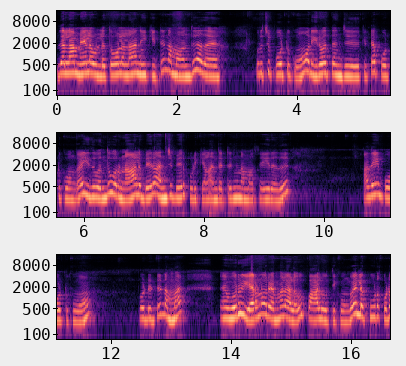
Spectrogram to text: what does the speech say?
இதெல்லாம் மேலே உள்ள தோலெல்லாம் நீக்கிட்டு நம்ம வந்து அதை உரித்து போட்டுக்குவோம். ஒரு இருபத்தஞ்சு கிட்ட போட்டுக்குவோங்க இது வந்து ஒரு நாலு பேர் அஞ்சு பேர் குடிக்கலாம் இந்த ட்ரிங்க் நம்ம செய்கிறது அதையும் போட்டுக்குவோம். போட்டுட்டு நம்ம ஒரு இரநூறு எம்எல் அளவு பால் ஊற்றிக்கோங்க இல்லை கூட கூட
